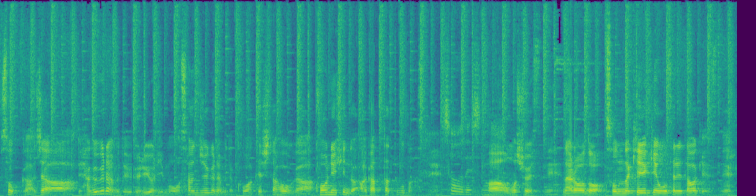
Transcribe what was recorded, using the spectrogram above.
そっか。じゃあ 100g で売るよりも 30g で小分けした方が購入頻度上がったってことなんですね。そうですね。ああ面白いですね。なるほど。そんな経験をされたわけですね。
